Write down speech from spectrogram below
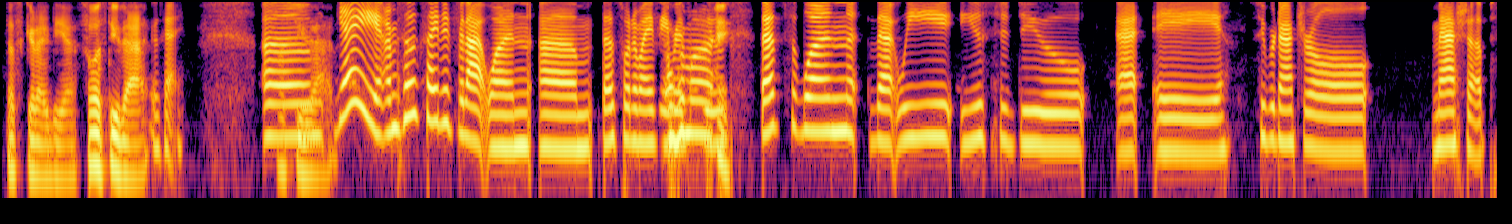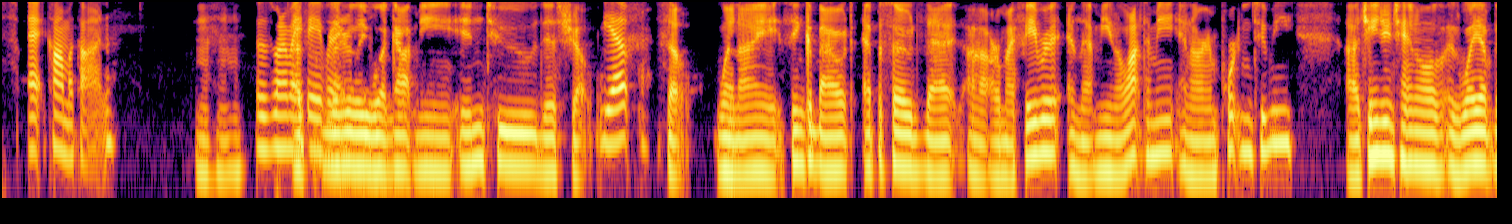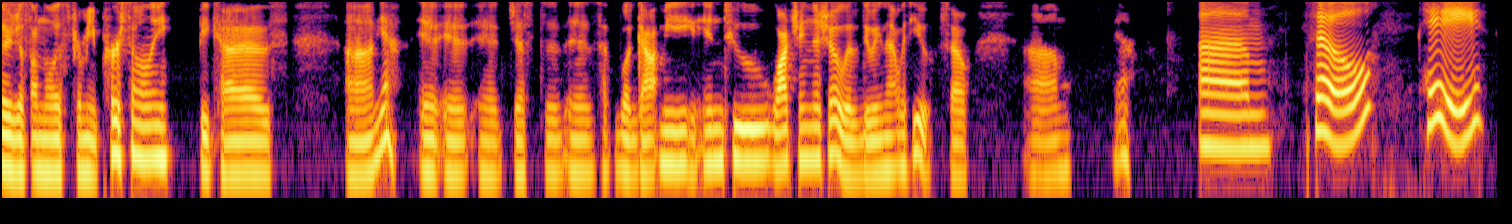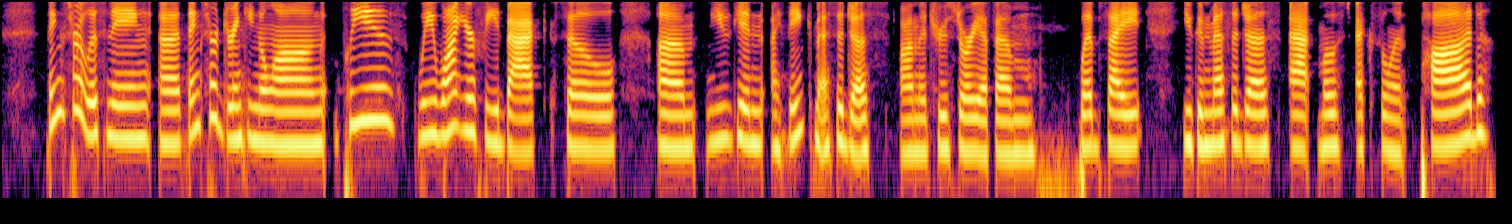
that's a good idea. So let's do that. Okay. Let's do Um, that. Yay! I'm so excited for that one. Um, that's one of my favorites. am too. I. That's one that we used to do at a supernatural mashups at Comic Con. hmm It was one of my That's favorites. literally what got me into this show. Yep. So when I think about episodes that uh, are my favorite and that mean a lot to me and are important to me, uh, changing channels is way up there just on the list for me personally because, um, yeah, it, it it just is what got me into watching the show is doing that with you. So, um, yeah. Um, so hey, thanks for listening. Uh thanks for drinking along. Please, we want your feedback. So um you can I think message us on the True Story FM website. You can message us at most excellent pod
